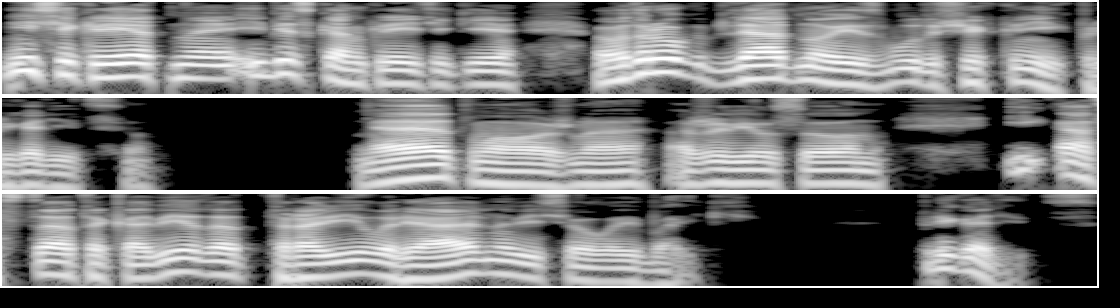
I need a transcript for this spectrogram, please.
Не секретное и без конкретики. Вдруг для одной из будущих книг пригодится. — Это можно, — оживился он, и остаток обеда травил реально веселые байки. — Пригодится.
